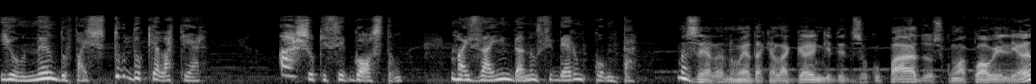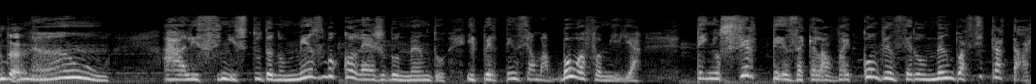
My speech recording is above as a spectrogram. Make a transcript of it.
E o Nando faz tudo o que ela quer. Acho que se gostam, mas ainda não se deram conta. Mas ela não é daquela gangue de desocupados com a qual ele anda? Não. A Alicinha estuda no mesmo colégio do Nando e pertence a uma boa família. Tenho certeza que ela vai convencer o Nando a se tratar.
